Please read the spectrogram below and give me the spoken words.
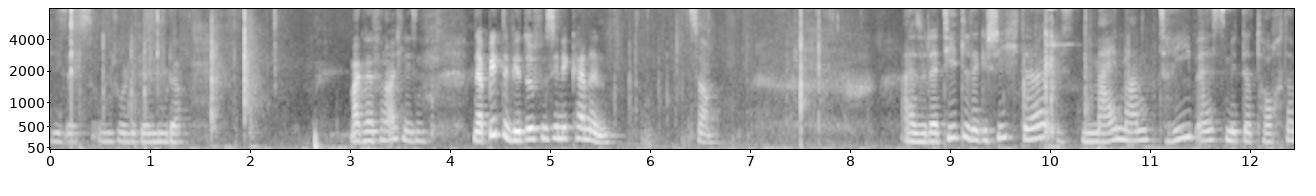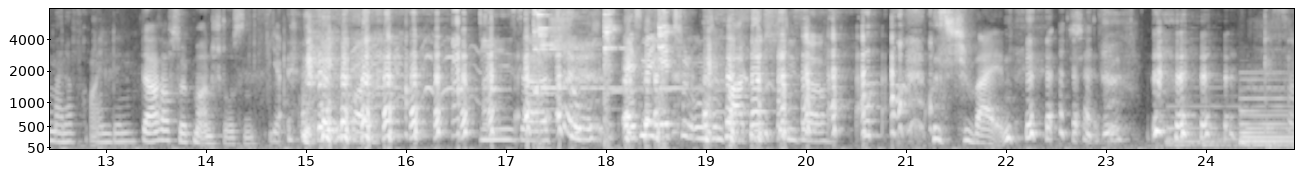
dieses unschuldige Luder. Mag wer von euch lesen? Na bitte, wir dürfen sie nicht kennen. So. Also der Titel der Geschichte ist Mein Mann trieb es mit der Tochter meiner Freundin. Darauf sollte man anstoßen. Ja, auf jeden Fall. dieser Schuft. Er ist mir jetzt schon unsympathisch, dieser. Das Schwein. Scheiße. So.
